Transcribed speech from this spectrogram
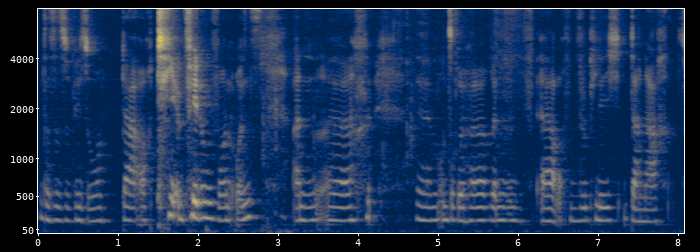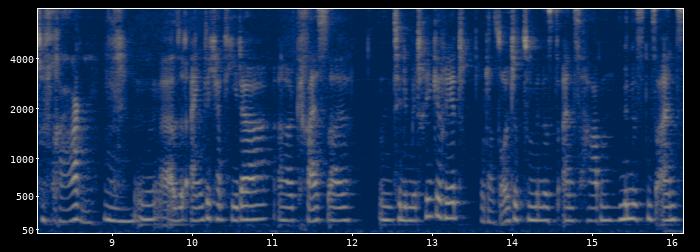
Das ist sowieso da auch die Empfehlung von uns an äh, äh, unsere Hörerinnen, äh, auch wirklich danach zu fragen. Mhm. Also eigentlich hat jeder äh, Kreissaal ein Telemetriegerät oder sollte zumindest eins haben, mindestens eins,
